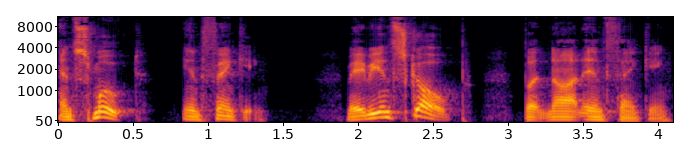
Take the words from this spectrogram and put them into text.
and Smoot in thinking. Maybe in scope, but not in thinking.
